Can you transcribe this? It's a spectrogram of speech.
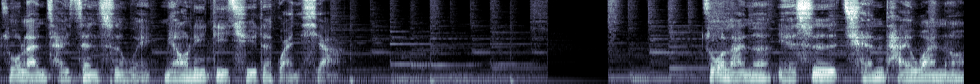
卓兰才正式为苗栗地区的管辖。卓兰呢，也是全台湾哦，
